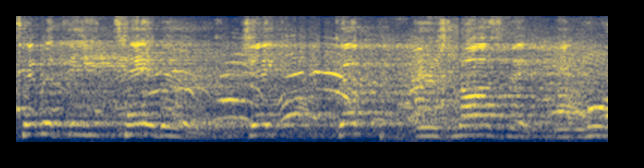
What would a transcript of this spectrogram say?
Timothy Tabor, Jacob Erznosnik, report.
